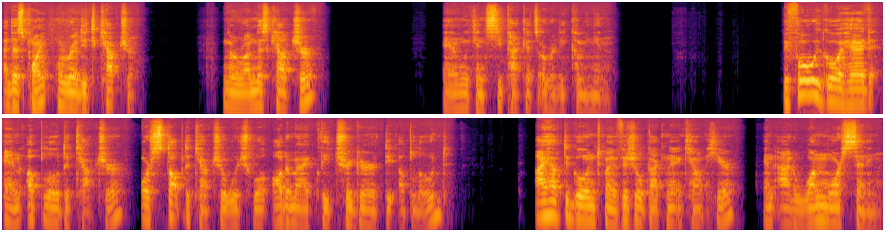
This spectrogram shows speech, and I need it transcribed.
At this point, we're ready to capture. I'm going to run this capture and we can see packets already coming in. Before we go ahead and upload the capture or stop the capture, which will automatically trigger the upload, I have to go into my Visual BACnet account here and add one more setting.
